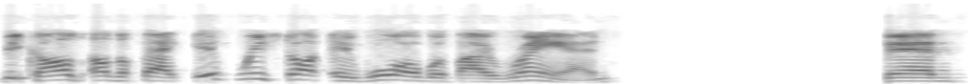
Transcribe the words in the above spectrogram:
Because of the fact, if we start a war with Iran, then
